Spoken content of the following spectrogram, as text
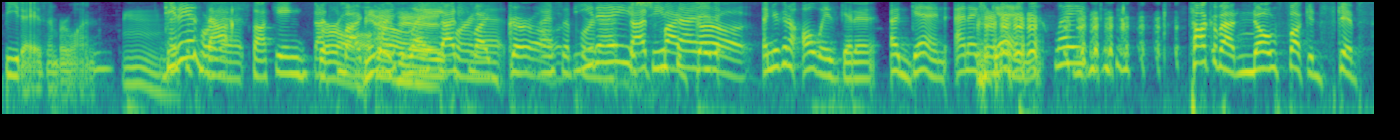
B Day is number one. Mm. B Day is support that it. fucking girl. That's my B-Day's girl. it. That's support my it. girl. I support B-Day, it. That's she my said, girl. and you're gonna always get it again and again. like Talk about no fucking skips.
